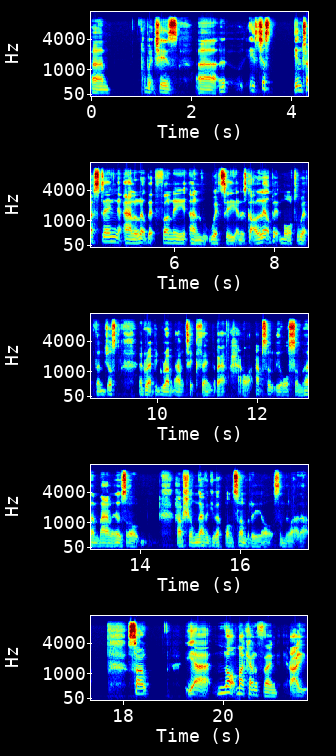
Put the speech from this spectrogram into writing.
um, which is uh, it's just interesting and a little bit funny and witty, and it's got a little bit more to it than just a great big romantic thing about how absolutely awesome her man is, or how she'll never give up on somebody, or something like that. So, yeah, not my kind of thing. I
